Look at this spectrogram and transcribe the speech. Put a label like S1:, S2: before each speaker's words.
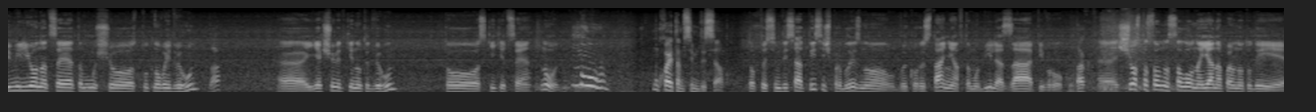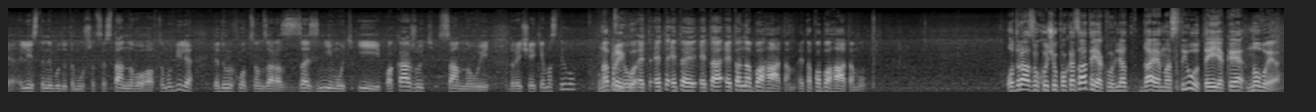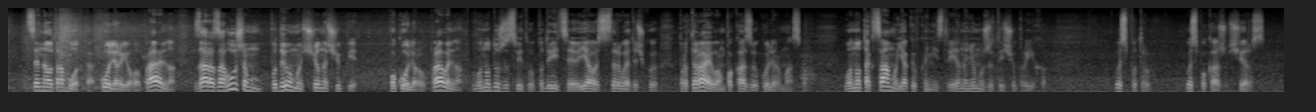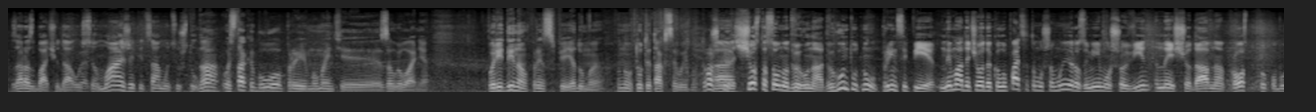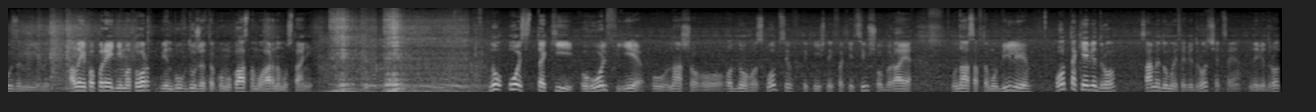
S1: Півмільйона це тому, що тут новий двигун. Да? Е, якщо відкинути двигун, то скільки це? Ну,
S2: Ну, ну хай там 70.
S1: тобто 70 тисяч приблизно використання автомобіля за півроку.
S2: Так.
S1: Е, Що стосовно салону, я напевно туди лізти не буду, тому що це стан нового автомобіля. Я думаю, хлопцям зараз зазнімуть і покажуть сам новий. До речі, яке мастило?
S2: Наприклад,
S1: Ну, це, це, це, це, це на багатому, це по-багатому.
S2: Одразу хочу показати, як виглядає мастило, те, яке нове. Це не отработка, колір його, правильно? Зараз заглушимо, подивимося, що на щупі по кольору, правильно? Воно дуже світло. Подивіться, я ось серветочкою протираю, вам показую колір масла. Воно так само, як і в каністрі. Я на ньому вже тисячу приїхав. Ось потру. Ось покажу ще раз.
S1: Зараз бачу, да, усе майже під саму цю штуку.
S2: Да, ось так і було при моменті заливання. По рідинам, в принципі, я думаю, ну тут і так все видно. Трошки
S1: А, Що стосовно двигуна, двигун тут, ну, в принципі, нема до чого доколупатися, тому що ми розуміємо, що він нещодавно просто тупо був замінений. Але і попередній мотор він був дуже в такому класному, гарному стані. Ну, ось такий гольф є у нашого одного з хлопців, технічних фахівців, що обирає у нас автомобілі. От таке відро. Саме думаєте, відро чи це не відро?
